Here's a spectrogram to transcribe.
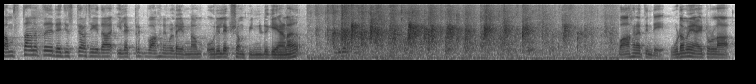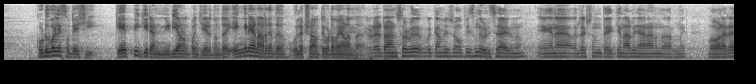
സംസ്ഥാനത്ത് രജിസ്റ്റർ ചെയ്ത ഇലക്ട്രിക് വാഹനങ്ങളുടെ എണ്ണം ഒരു ലക്ഷം പിന്നിടുകയാണ്. വാഹനത്തിന്റെ ഉടമയായിട്ടുള്ള കൊടുവള്ളി സ്വദേശി കെ പി കിരൺ മീഡിയയോടൊപ്പം ചേരുന്നുണ്ട്. എങ്ങനെയാണ് അറിഞ്ഞത്? ഒരു ലക്ഷാമത്തെ ഉടമയാണെന്ന്. ഇവിടെ ട്രാൻസ്പോർട്ട് കമ്മീഷൻ ഓഫീസിൽ നിന്ന് വിളിച്ചായിരുന്നു. എങ്ങനെ ഒരു ലക്ഷം തേക്കുന്ന ആൾ ഞാനാണെന്ന് പറഞ്ഞ്. അപ്പോൾ വളരെ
